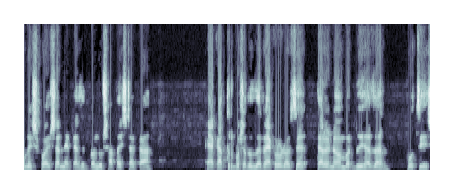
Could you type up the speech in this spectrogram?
উনিশ পয়সা নেট অ্যাসেট ভ্যালু সাতাইশ টাকা। একাত্তর পয়সা, তাদের রেকর্ড হচ্ছে তেরোই নভেম্বর দুই হাজার পঁচিশ।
